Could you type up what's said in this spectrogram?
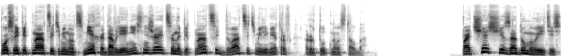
После 15 минут смеха давление снижается на 15-20 мм ртутного столба. Почаще задумываетесь,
